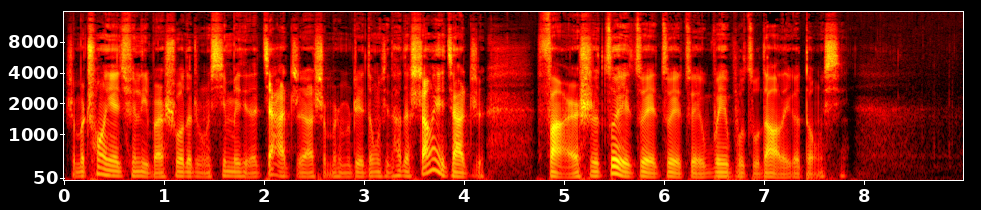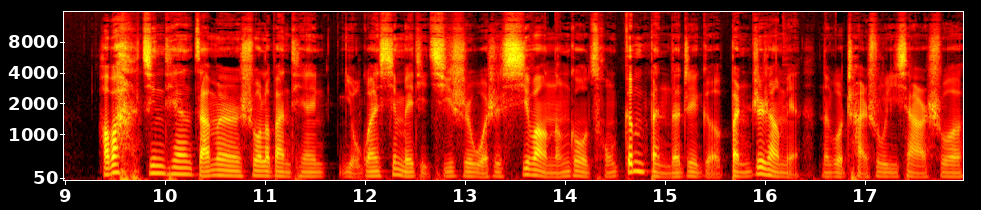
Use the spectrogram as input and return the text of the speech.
什么创业群里边说的这种新媒体的价值啊，什么什么这东西，它的商业价值反而是最最最最微不足道的一个东西。好吧，今天咱们说了半天有关新媒体，其实我是希望能够从根本的这个本质上面能够阐述一下，说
